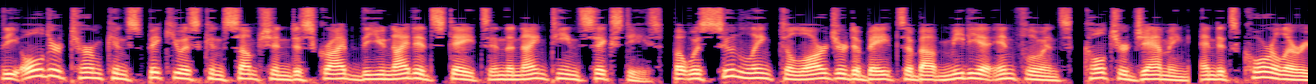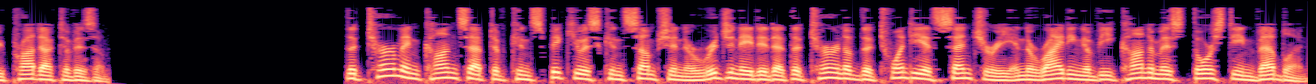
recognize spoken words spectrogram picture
The older term conspicuous consumption described the United States in the 1960s, but was soon linked to larger debates about media influence, culture jamming, and its corollary productivism. The term and concept of conspicuous consumption originated at the turn of the 20th century in the writing of economist Thorstein Veblen.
